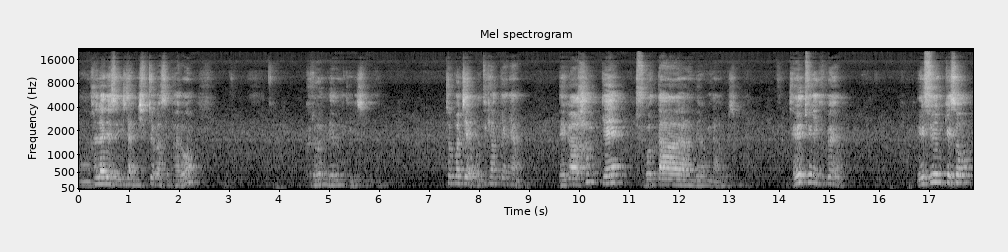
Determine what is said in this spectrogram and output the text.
어, 갈라디아서 2장 20절 말씀 바로 그런 내용이 되겠습니다. 첫 번째 어떻게 함께하냐? 내가 함께 죽었다라는 내용이 나오고 있습니다. 제일 중요한 그거예요. 예수님께서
